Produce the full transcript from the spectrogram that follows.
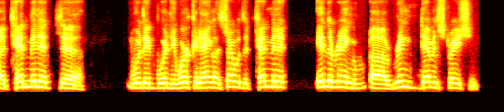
a 10 minute uh, where they where they work an angle. They started with a 10 minute in the ring uh, ring demonstration,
